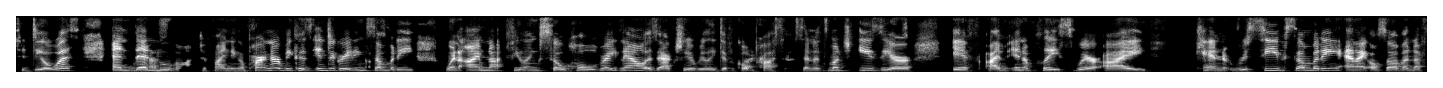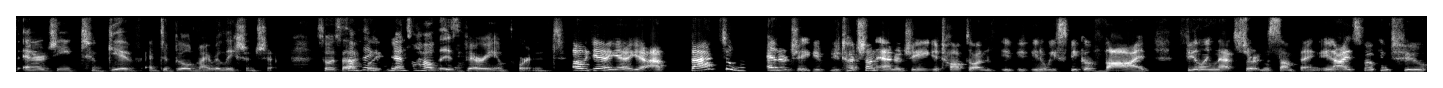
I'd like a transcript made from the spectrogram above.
to deal with and then yes. move on to finding a partner because integrating somebody when I'm not feeling so whole right now is actually a really difficult right. process. And it's much easier if I'm in a place where I can receive somebody and I also have enough energy to give and to build my relationship. So it's exactly. something mental health is very important. Oh yeah, yeah, yeah back to energy. You, you touched on energy. You talked on you, you, know we speak of vibe feeling that certain something. You know i'd spoken to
